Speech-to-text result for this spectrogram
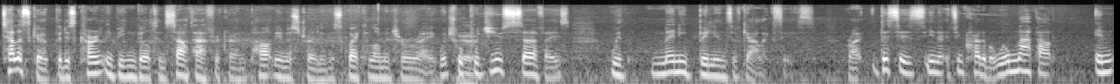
telescope that is currently being built in South Africa and partly in Australia, the Square Kilometre Array, which will yeah. produce surveys with many billions of galaxies. Right? This is, you know, it's incredible. We'll map out in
